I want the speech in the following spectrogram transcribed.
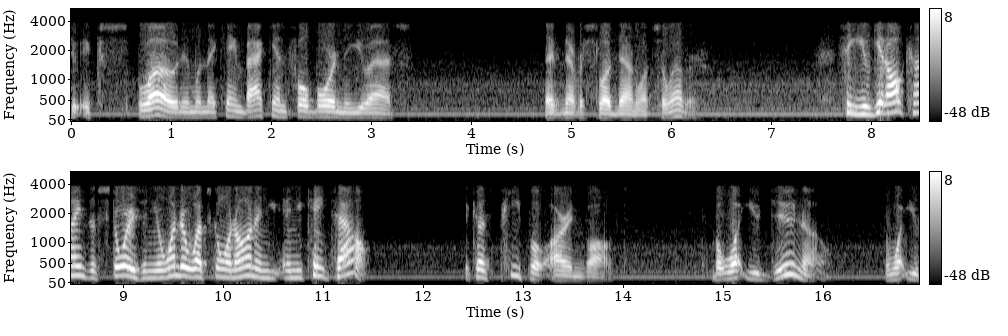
to explode. And when they came back in full board in the U.S., they've never slowed down whatsoever. See, you get all kinds of stories, and you wonder what's going on, and you, and you can't tell because people are involved. But what you do know, and what you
